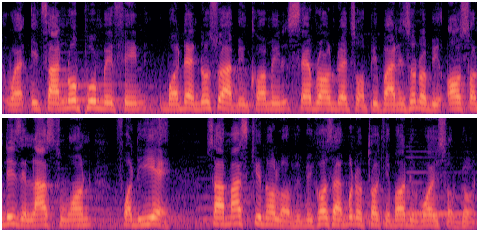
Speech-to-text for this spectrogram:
well, it's an open meeting, but then those who have been coming, several hundreds of people, and it's going to be awesome. This is the last one for the year. So I'm asking all of you because I'm going to talk about the voice of God.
